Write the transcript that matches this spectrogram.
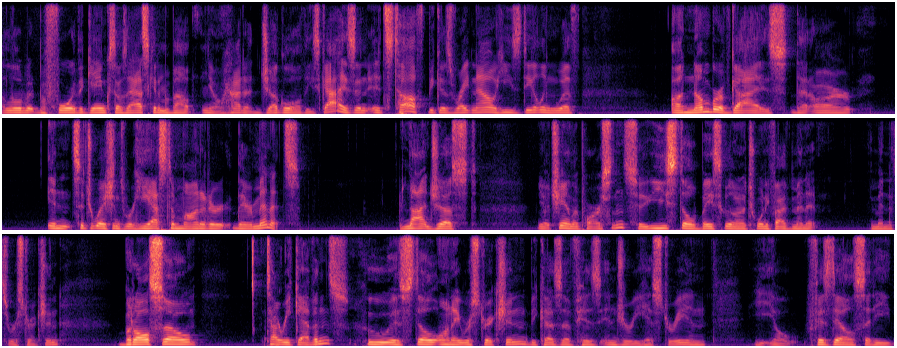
a little bit before the game because I was asking him about you know how to juggle all these guys, and it's tough because right now he's dealing with a number of guys that are in situations where he has to monitor their minutes, not just you know Chandler Parsons, who he's still basically on a 25 minute minutes restriction, but also Tyreke Evans, who is still on a restriction because of his injury history, and you know Fizdale said he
